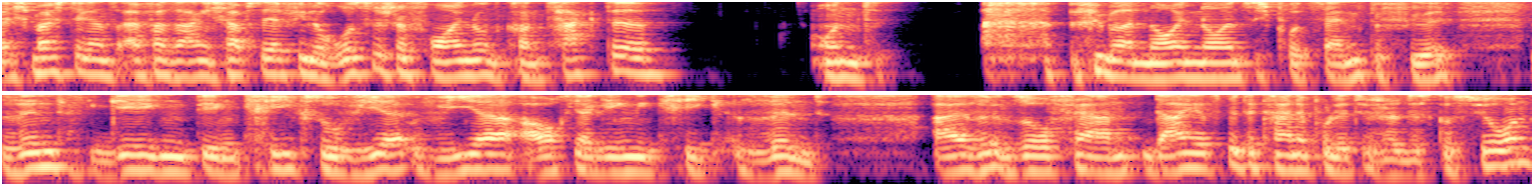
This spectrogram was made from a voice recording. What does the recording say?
ich möchte ganz einfach sagen, ich habe sehr viele russische Freunde und Kontakte und über 99 Prozent gefühlt sind gegen den Krieg, so wie wir auch ja gegen den Krieg sind. Also insofern, da jetzt bitte keine politische Diskussion.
